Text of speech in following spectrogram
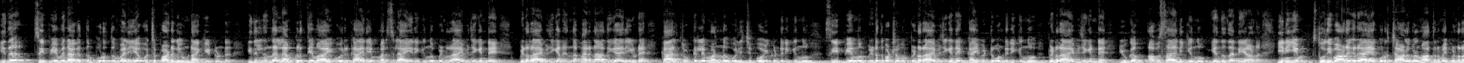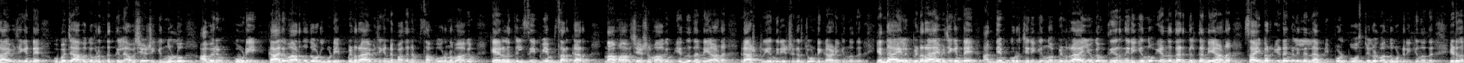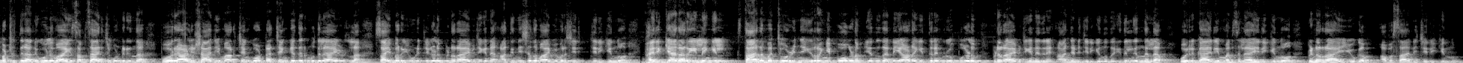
ഇത് സി പി എമ്മിനകത്തും പുറത്തും വലിയ ഒച്ചപ്പാടുകൾ ഉണ്ടാക്കിയിട്ടുണ്ട്. ഇതിൽ നിന്നെല്ലാം കൃത്യമായി ഒരു കാര്യം മനസ്സിലായിരിക്കുന്നു. പിണറായി വിജയന്റെ പിണറായി വിജയൻ എന്ന ഭരണാധികാരിയുടെ കാൽച്ചൂട്ടിലെ മണ്ണ് ഒലിച്ചു പോയിക്കൊണ്ടിരിക്കുന്നു. സി പി എമ്മും ഇടതുപക്ഷവും പിണറായി വിജയനെ കൈവിട്ടുകൊണ്ടിരിക്കുന്നു. പിണറായി വിജയന്റെ യുഗം അവസാനിക്കുന്നു എന്ന് തന്നെയാണ്. ഇനിയും സ്തുതിപാഠകരായ കുറച്ച് ആളുകൾ മാത്രമേ പിണറായി വിജയന്റെ ഉപജാപക വൃന്ദത്തിൽ അവശേഷിക്കുന്നുള്ളൂ. അവരും കൂടി കാലുമാറുന്നതോടുകൂടി പിണറായി വിജയന്റെ പതനം സമ്പൂർണമാകും കേരളത്തിൽ സി സർക്കാർ നാമാവശേഷമാകും എന്ന് തന്നെയാണ് രാഷ്ട്രീയ നിരീക്ഷകർ ചൂണ്ടിക്കാണിക്കുന്നത്. എന്തായാലും പിണറായി വിജയന്റെ അന്ത്യം കുറിച്ചിരിക്കുന്നു പിണറായി യുഗം തീർന്നിരിക്കുന്നു എന്ന തരത്തിൽ തന്നെയാണ് സൈബർ ഇടങ്ങളിലെല്ലാം ഇപ്പോൾ പോസ്റ്റുകൾ വന്നുകൊണ്ടിരിക്കുന്നത്. ഇടതുപക്ഷത്തിന് അനുകൂലമായി സംസാരിച്ചു കൊണ്ടിരുന്ന പോരാളി ഷാജിമാർ ചെങ്കോട്ട ചെങ്കതിർ മുതലായുള്ള സൈബർ യൂണിറ്റുകളും പിണറായി വിജയനെ അതിനിശിതമായി വിമർശിച്ചിരിക്കുന്നു. ഭരിക്കാൻ അറിയില്ലെങ്കിൽ സ്ഥാനം വെച്ച് ഒഴിഞ്ഞ് ഇറങ്ങിപ്പോകണം എന്ന് തന്നെയാണ് ഇത്തരം ഗ്രൂപ്പുകളും പിണറായി വിജയനെതിരെ ആഞ്ഞടിച്ചിരിക്കുന്നത്. ഇതിൽ നിന്നെല്ലാം ഒരു കാര്യം മനസ്സിലായിരിക്കുന്നു. പിണറായി യുഗം അവസാനിച്ചിരിക്കുന്നു.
